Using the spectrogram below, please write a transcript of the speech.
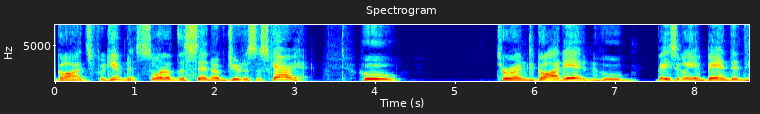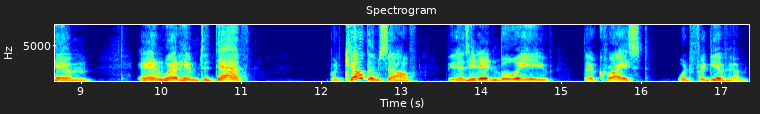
God's forgiveness, sort of the sin of Judas Iscariot, who turned God in, who basically abandoned him and led him to death, but killed himself because he didn't believe that Christ would forgive him.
